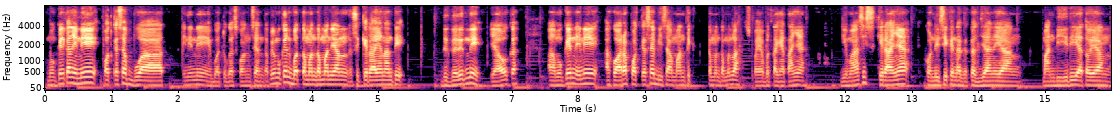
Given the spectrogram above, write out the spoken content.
mungkin kan ini podcastnya buat ini nih, buat tugas konsen. Tapi mungkin buat teman-teman yang sekiranya nanti dengerin nih, ya oke. Ah, mungkin ini aku harap podcastnya bisa mantik teman-teman lah supaya bertanya-tanya gimana sih sekiranya kondisi tenaga kerjaan yang mandiri atau yang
